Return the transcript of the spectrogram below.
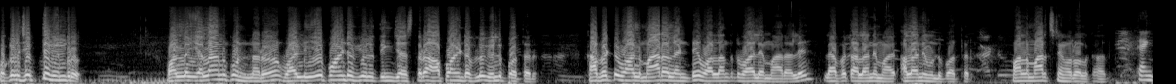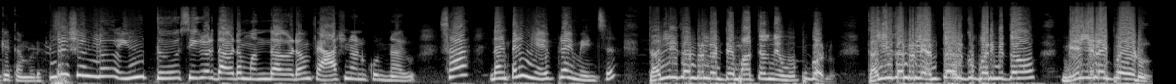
ఒకళ్ళు చెప్తే వినరు. వాళ్ళు ఎలా అనుకుంటున్నారో వాళ్ళు ఏ పాయింట్ ఆఫ్ వ్యూలో థింక్ చేస్తారో ఆ పాయింట్ ఆఫ్ వ్యూలో వెళ్ళిపోతారు. కాబట్టి వాళ్ళు మారాలంటే వాళ్ళంతటా వాళ్ళే మారాలి లేకపోతే అలానే అలానే ఉండిపోతారు. వాళ్ళని మార్చడం ఎవరి వాళ్ళు కాదు. థ్యాంక్ యూ తమ్ముడు. జనరేషన్లో యూత్ సిగరెట్ తాగడం మందు తాగడం ఫ్యాషన్ అనుకుంటున్నారు. సార్ దానిపైన మీ అభిప్రాయం ఏంటి సార్ తల్లిదండ్రులు అంటే మాత్రం నేను ఒప్పుకోను. తల్లిదండ్రులు ఎంతవరకు పరిమితం? మేజర్ అయిపోయాడు.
